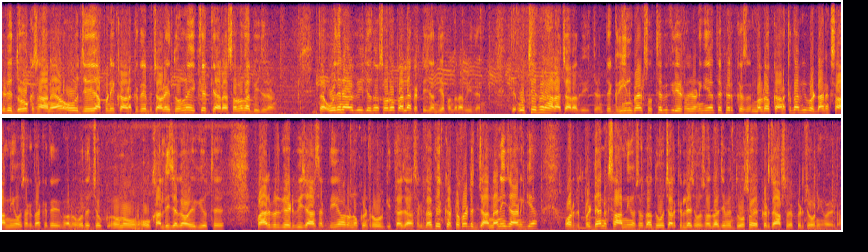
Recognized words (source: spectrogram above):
ਜਿਹੜੇ ਦੋ ਕਿਸਾਨ ਆ, ਉਹ ਜੇ ਆਪਣੀ ਕਣਕ ਦੇ ਵਿਚਾਲੇ ਦੋਨੋਂ ਇੱਕ ਇੱਕ ਕਿਆਰਾ ਸਰੋਂ ਦਾ ਬੀਜ ਲੈਣ ਤਾਂ ਉਹਦੇ ਨਾਲ ਵੀ ਜਦੋਂ ਸਰੋਂ ਪਹਿਲਾਂ ਕੱਟੀ ਜਾਂਦੀ ਆ 15-20 ਦਿਨ, ਤੇ ਉੱਥੇ ਫਿਰ ਹਰਾ ਚਾਰਾ ਬੀਜ ਦੇਣ। ਤੇ ਗ੍ਰੀਨ ਬੈਲਟਸ ਉੱਥੇ ਵੀ ਕ੍ਰੀਏਟ ਹੋ ਜਾਣਗੀਆਂ ਤੇ ਫਿਰ ਕਿਸ- ਮਤਲਬ ਕਣਕ ਦਾ ਵੀ ਵੱਡਾ ਨੁਕਸਾਨ ਨਹੀਂ ਹੋ ਸਕਦਾ, ਕਿਤੇ ਮਤਲਬ ਉਹਦੇ ਚ ਉਹਨੂੰ ਉਹ ਖਾਲੀ ਜਗ੍ਹਾ ਹੋਏਗੀ, ਉੱਥੇ ਫਾਇਰ ਬ੍ਰਿਗੇਡ ਵੀ ਜਾ ਸਕਦੀ ਹੈ ਔਰ ਉਹਨੂੰ ਕੰਟਰੋਲ ਕੀਤਾ ਜਾ ਸਕਦਾ ਤੇ ਘੱਟੋ ਘੱਟ ਜਾਨਾਂ ਨਹੀਂ ਜਾਣਗੀਆਂ ਔਰ ਵੱਡਾ ਨੁਕਸਾਨ ਨਹੀਂ ਹੋ ਸਕਦਾ 2-4 ਕਿੱਲੇ 'ਚ ਹੋ ਸਕਦਾ, ਜਿਵੇਂ 200 ਏਕੜ 400 ਏਕੜ 'ਚ ਉਹ ਨਹੀਂ ਹੋਏਗਾ।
